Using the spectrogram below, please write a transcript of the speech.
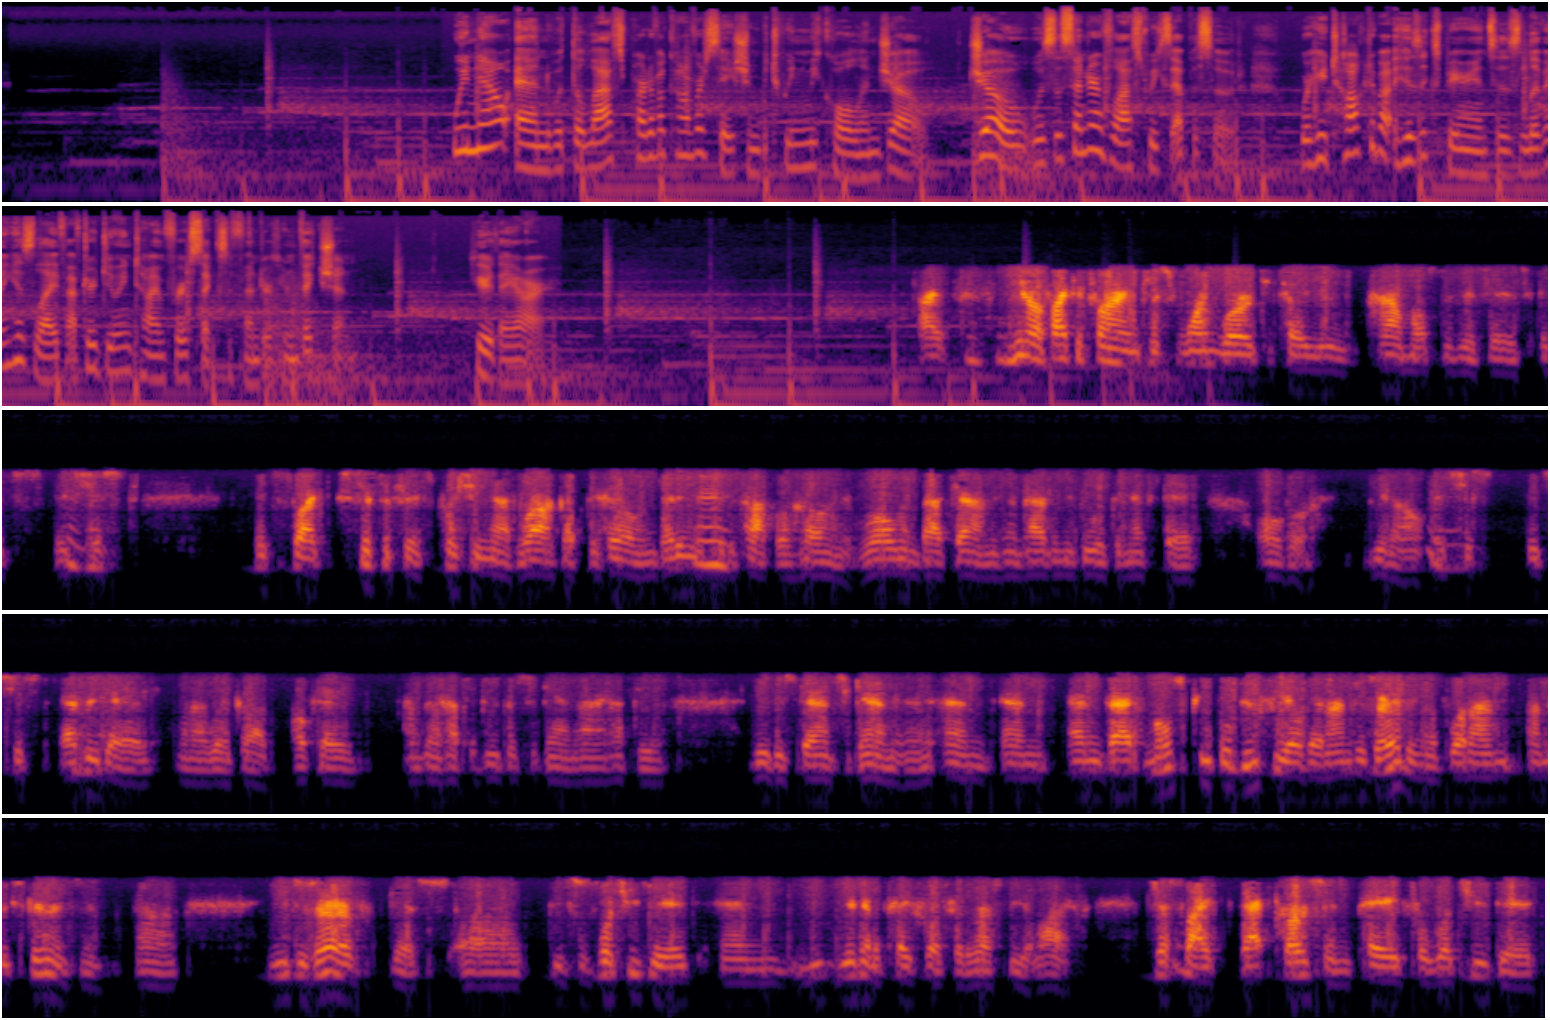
We now end with the last part of a conversation between Nicole and Joe. Joe was the center of last week's episode, where he talked about his experiences living his life after doing time for a sex offender conviction. Here they are. I, you know, if I could find just one word to tell you how most of this is, it's it's mm-hmm. just it's like Sisyphus pushing that rock up the hill and getting mm-hmm. to the top of the hill and it rolling back down and him having to do it the next day over. You know, mm-hmm. it's just it's just every day when I wake up, okay, I'm gonna have to do this again. I have to do this dance again, and and and and that most people do feel that I'm deserving of what I'm I'm experiencing. Uh, you deserve this. Uh, this is what you did, and you, you're going to pay for it for the rest of your life. Just like that person paid for what you did,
